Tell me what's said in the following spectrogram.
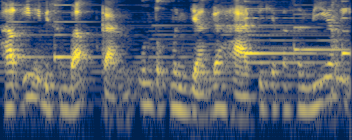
Hal ini disebabkan untuk menjaga hati kita sendiri.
